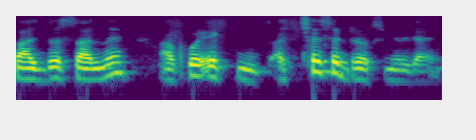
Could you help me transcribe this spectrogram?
पाँच दस साल में आपको एक अच्छे से ड्रग्स मिल जाएँगे।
